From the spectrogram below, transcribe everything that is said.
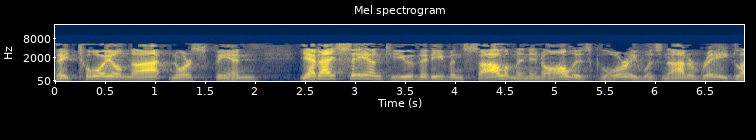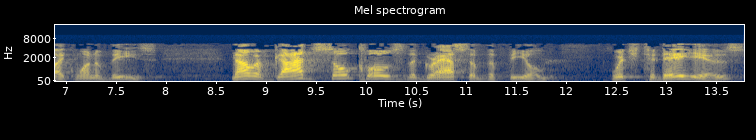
They toil not nor spin. Yet I say unto you that even Solomon in all his glory was not arrayed like one of these. Now, if God so clothes the grass of the field, which today is,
